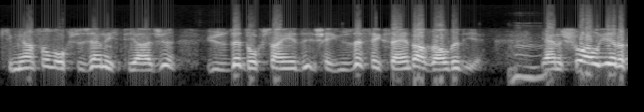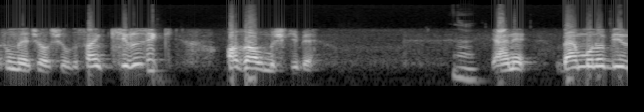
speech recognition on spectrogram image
kimyasal oksijen ihtiyacı yüzde 97 şey yüzde 87 azaldı diye. Yani şu algı yaratılmaya çalışıldı. Sanki kirlilik azalmış gibi. Evet. Yani ben bunu bir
